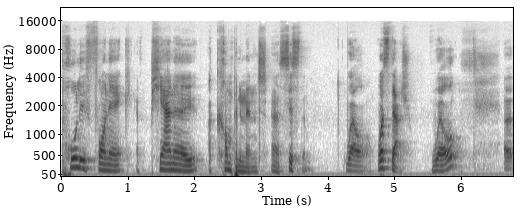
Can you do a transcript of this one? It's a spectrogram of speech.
polyphonic piano accompaniment uh, system. Well, what's that? Well, uh,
